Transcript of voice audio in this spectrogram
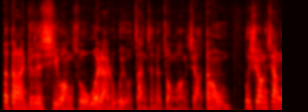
那当然就是希望说，未来如果有战争的状况下，当然我们不希望像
